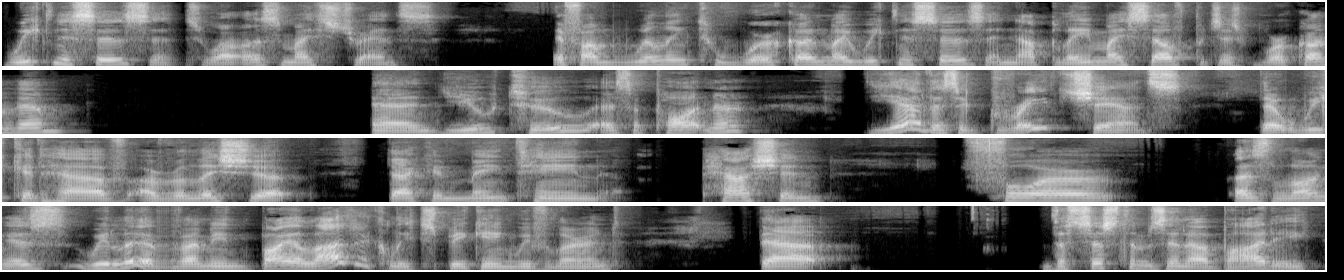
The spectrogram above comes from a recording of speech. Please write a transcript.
weaknesses as well as my strengths, if I'm willing to work on my weaknesses and not blame myself, but just work on them, and you too, as a partner, yeah, there's a great chance that we could have a relationship that can maintain passion for as long as we live. I mean, biologically speaking, we've learned that the systems in our body,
